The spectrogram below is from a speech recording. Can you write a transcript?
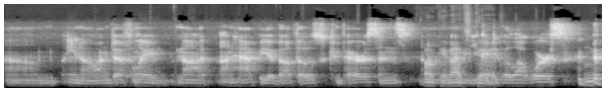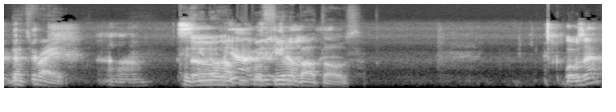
um, you know, I'm definitely not unhappy about those comparisons. Okay, that's um, you good. You could do a lot worse. Mm, that's right. Because um, so, you know how yeah, people I mean, feel you know, about those. What was that?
